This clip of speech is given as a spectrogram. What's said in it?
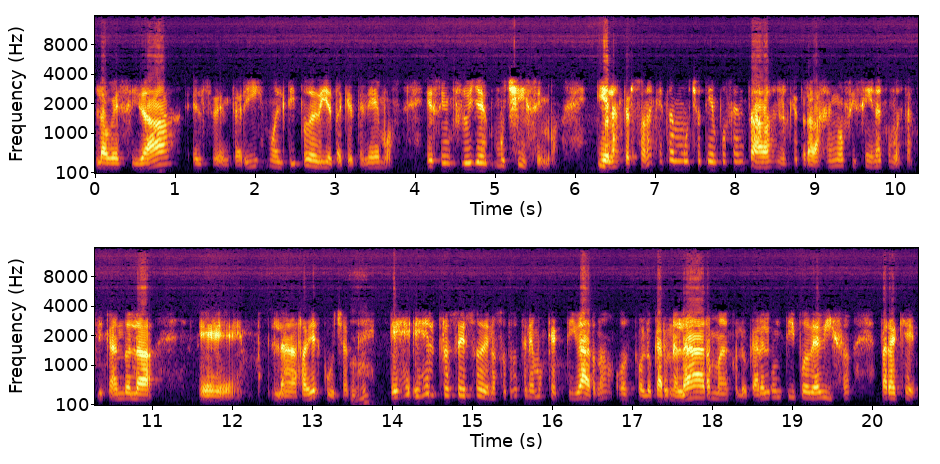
la obesidad, el sedentarismo, el tipo de dieta que tenemos. Eso influye muchísimo. Y en las personas que están mucho tiempo sentadas, en los que trabajan en oficina, como está explicando la, eh, la radio escucha, es, es, el proceso de nosotros tenemos que activarnos o colocar una alarma, colocar algún tipo de aviso para que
